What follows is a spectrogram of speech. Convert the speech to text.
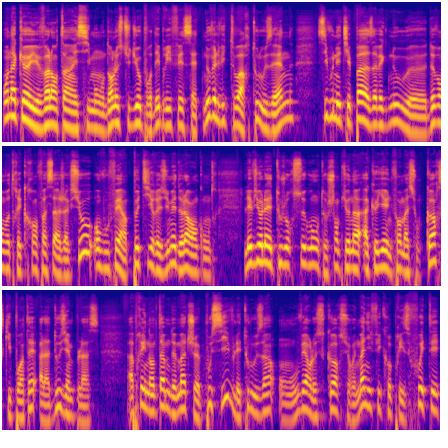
On accueille Valentin et Simon dans le studio pour débriefer cette nouvelle victoire toulousaine. Si vous n'étiez pas avec nous euh, devant votre écran face à Ajaccio, on vous fait un petit résumé de la rencontre. Les Violets, toujours second au championnat, accueillaient une formation corse qui pointait à la 12e place. Après une entame de match poussive, les Toulousains ont ouvert le score sur une magnifique reprise fouettée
